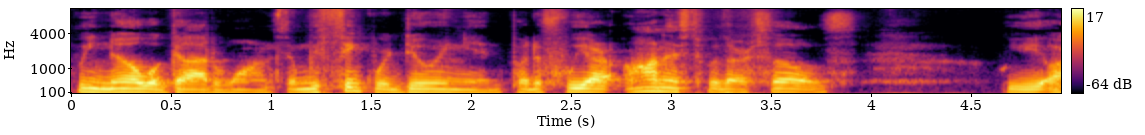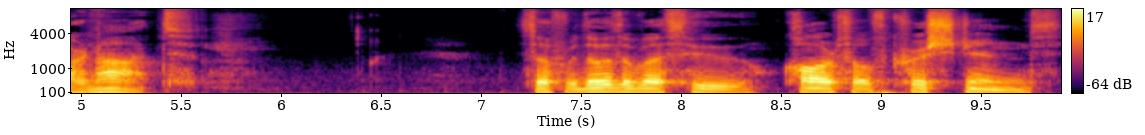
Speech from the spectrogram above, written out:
we know what God wants and we think we're doing it, but if we are honest with ourselves, we are not. So, for those of us who call ourselves Christians,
